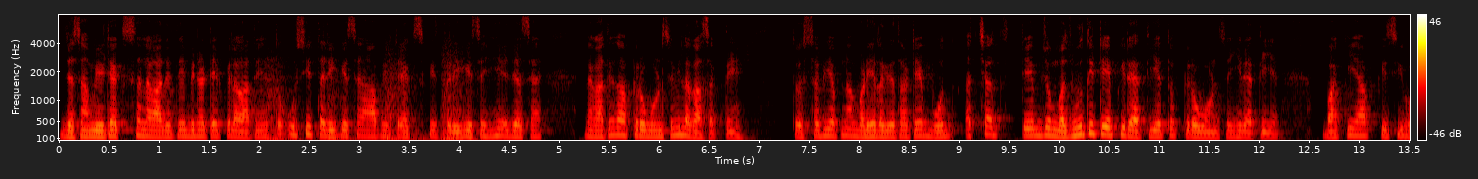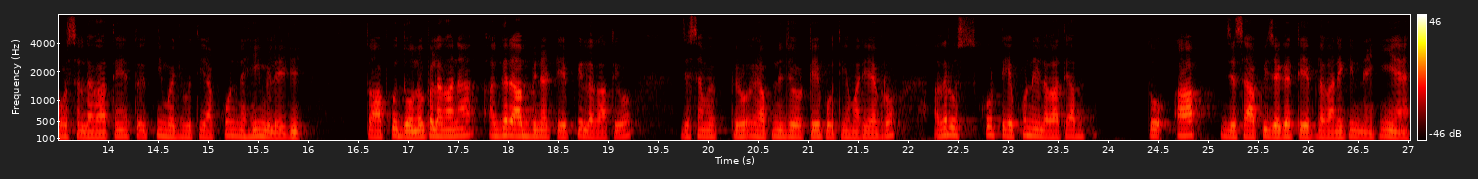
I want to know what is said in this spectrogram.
जैसे हम ईटेक्स से लगा देते हैं, बिना टेप के लगाते हैं तो उसी तरीके से आप ईटेक्स के तरीके से ही जैसे लगाते हैं तो आप प्रोबोन से भी लगा सकते हैं। तो सभी अपना बढ़िया लग जाता है टेप, बहुत अच्छा टेप, जो मजबूती टेप की रहती है तो प्रोबोन से ही रहती है। बाकी आप किसी और से लगाते हैं तो इतनी मजबूती आपको नहीं मिलेगी। तो आपको दोनों पर लगाना, अगर आप बिना टेप के लगाते हो, जैसे हमें अपने जो टेप होती है हमारी एब्रो अगर उसको टेप को नहीं लगाते आप तो आप, जैसे आपकी जगह टेप लगाने की नहीं है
